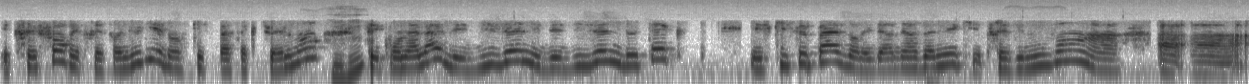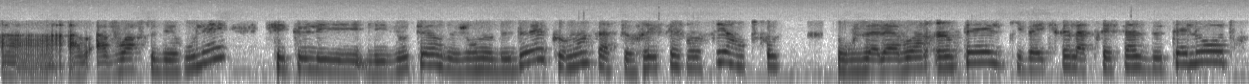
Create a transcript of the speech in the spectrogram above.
est très fort et très singulier dans ce qui se passe actuellement, Mhm. c'est qu'on a là des dizaines et des dizaines de textes. Et ce qui se passe dans les dernières années, qui est très émouvant à, à- à- à- à voir se dérouler, c'est que les, les auteurs de journaux de deuil commencent à se référencer entre eux. Donc vous allez avoir un tel qui va écrire la préface de tel autre,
